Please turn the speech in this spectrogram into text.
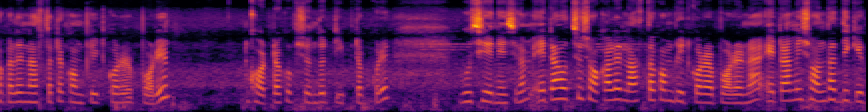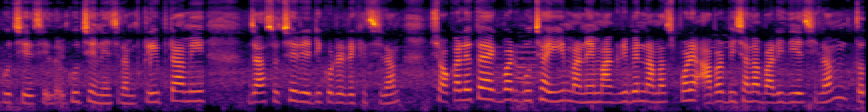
সকালের নাস্তাটা কমপ্লিট করার পরে, ঘরটা খুব সুন্দর টিপটাপ করে গুছিয়ে নিয়েছিলাম। এটা হচ্ছে সকালে নাস্তা কমপ্লিট করার পরে না, এটা আমি সন্ধ্যার দিকে গুছিয়েছিল গুছিয়ে নিয়েছিলাম। ক্লিপটা আমি জাস্ট হচ্ছে রেডি করে রেখেছিলাম। সকালে তো একবার গুছাই মানে মাগরিবের নামাজ পড়ে আবার বিছানা বাড়ি দিয়েছিলাম, তো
